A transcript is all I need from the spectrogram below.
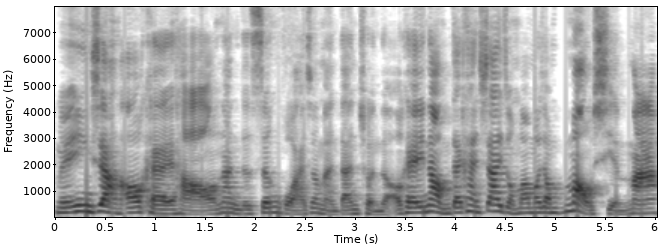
没印象。OK，好，那你的生活还算蛮单纯的。OK，那我们再看下一种猫猫叫冒险妈。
